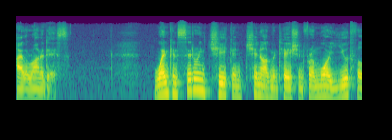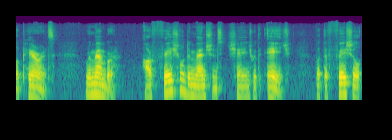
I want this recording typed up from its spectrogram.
hyaluronidase. When considering cheek and chin augmentation for a more youthful appearance, remember, our facial dimensions change with age, but the facial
